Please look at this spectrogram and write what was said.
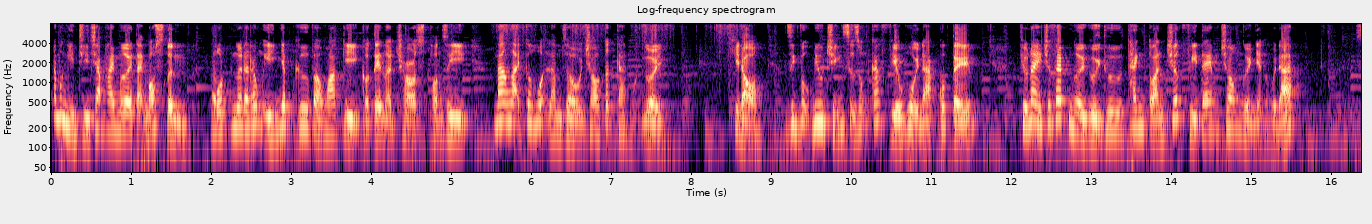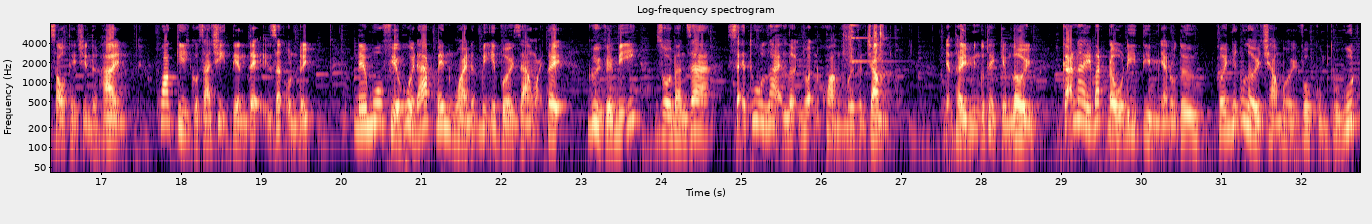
Năm 1920 tại Boston, một người đàn ông Ý nhập cư vào Hoa Kỳ có tên là Charles Ponzi mang lại cơ hội làm giàu cho tất cả mọi người. Khi đó, dịch vụ bưu chính sử dụng các phiếu hồi đáp quốc tế. Phiếu này cho phép người gửi thư thanh toán trước phí tem cho người nhận hồi đáp. Sau Thế chiến thứ hai, Hoa Kỳ có giá trị tiền tệ rất ổn định. Nếu mua phiếu hồi đáp bên ngoài nước Mỹ với giá ngoại tệ, gửi về Mỹ rồi bán ra sẽ thu lại lợi nhuận khoảng 10%. Nhận thấy mình có thể kiếm lời, Gã này bắt đầu đi tìm nhà đầu tư với những lời chào mời vô cùng thu hút.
